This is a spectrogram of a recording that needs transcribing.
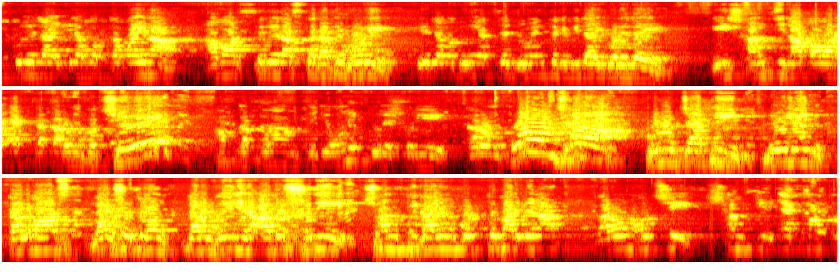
স্কুলে যায়, নিরাপত্তা পায় না। আমার ছেলে রাস্তাঘাটে ভরে এ যেন দুনিয়ার চেয়ে জমিন থেকে বিদায় করে দেয়। এই শান্তি না পাওয়ার একটা কারণ হচ্ছে, আমরা কোরআন থেকে অনেক দূরে সরিয়ে, কারণ কোরআন ছাড়া কোন জাতি, লেলিন, কালমাস, মাউসেতং দারুহিনের আদর্শ দিয়ে শান্তি কায়েম করতে পারবে না। কারণ হচ্ছে শান্তির একমাত্র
